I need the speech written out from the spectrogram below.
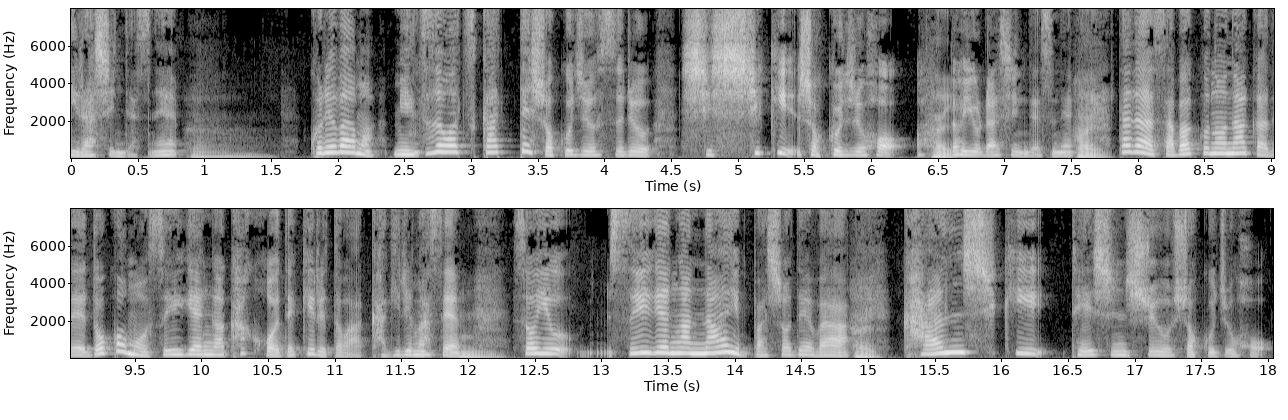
いいらしいんですね。これはまあ水を使って植樹する湿式植樹法というらしいんですね。はい、ただ砂漠の中でどこも水源が確保できるとは限りません。うん、そういう水源がない場所では、はい、乾式低侵襲植樹法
